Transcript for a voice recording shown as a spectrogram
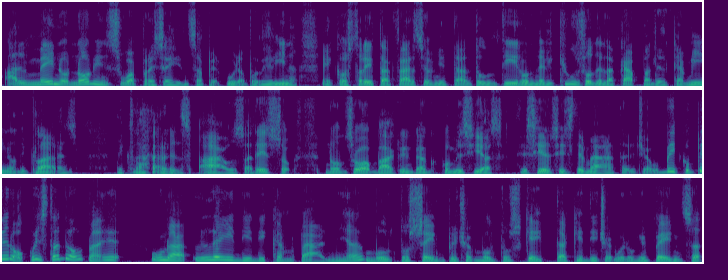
almeno non in sua presenza, per cui la poverina è costretta a farsi ogni tanto un tiro nel chiuso della cappa del camino di Clarence di Clarence House. Adesso non so a Buckingham come sia, sia sistemata. Diciamo. Ecco, però questa donna è una lady di campagna molto semplice, molto schietta, che dice quello che pensa,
